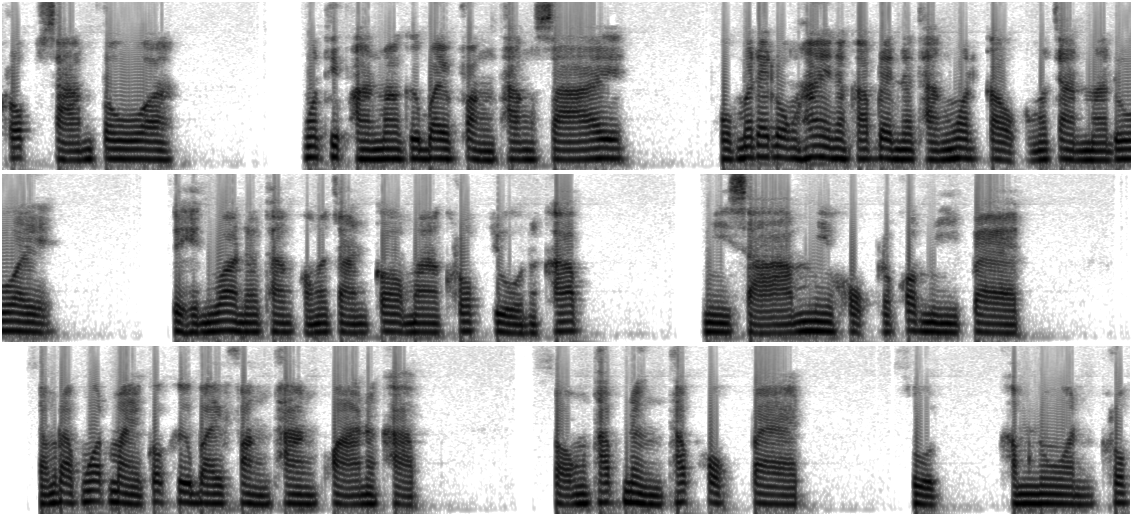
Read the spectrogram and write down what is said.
ครบ 3 ตัว งวดที่ผ่านมาคือใบฝั่งทางซ้าย ผมไม่ได้ลงให้นะครับในแนวทางงวดเก่าของอาจารย์มาด้วย จะเห็นว่าแนวทางของอาจารย์ก็มาครบอยู่นะครับ มี 3 มี 6 แล้วก็มี 8สำหรับงวดใหม่ก็คือใบฝั่งทางขวานะครับ2ทับ1ทับ6 8 สูตร คำนวณครบ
